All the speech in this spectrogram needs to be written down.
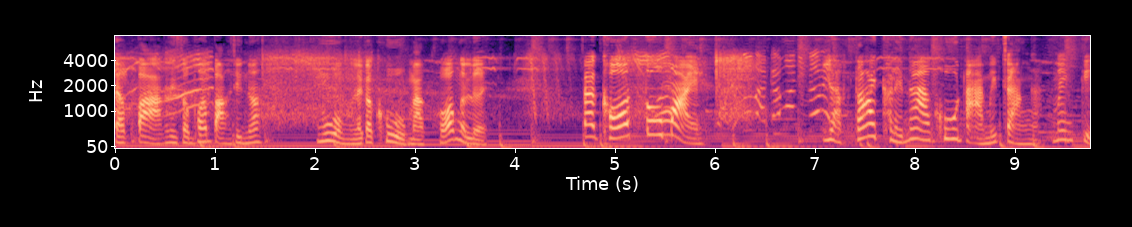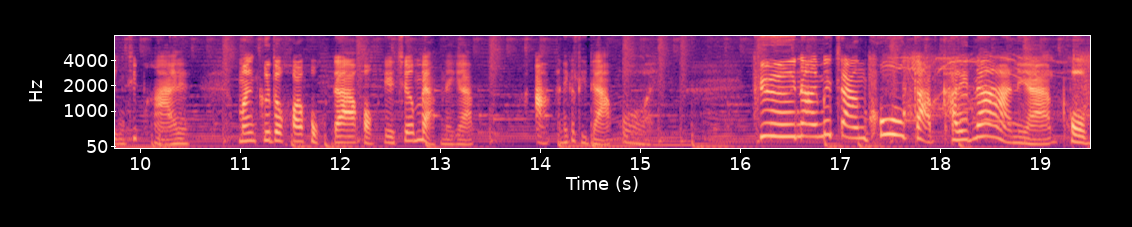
แต่ปากสิสมพรปากจริงเนาะ ม่วงแล้วก็คู่มาพร้อมกันเลย แต่ขอตัวใหม่ อยากได้คาเลน่าคู่นามิจังอะแม่งเก่งชิบหายเลย มันคือตัวคอยหกดาวของเอเชียแมปนะครับอะอันนี้ก็สีดาวโอ้ยคือนายมิจังคู่กับคาเลน่าเนี่ยผม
